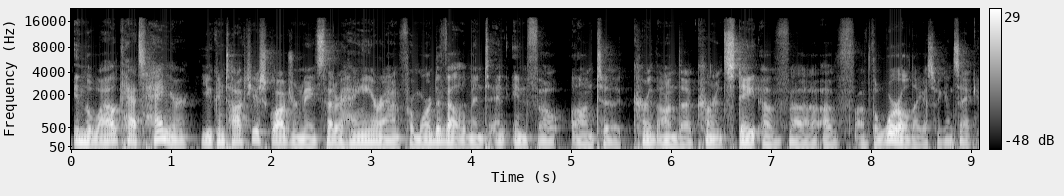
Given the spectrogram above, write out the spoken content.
In the Wildcats hangar, you can talk to your squadron mates that are hanging around for more development and info onto on the current state of, uh, of of the world. I guess we can say.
